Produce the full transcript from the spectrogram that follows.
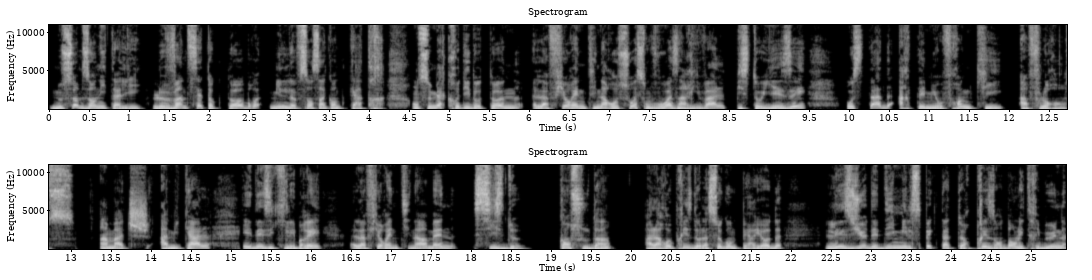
Nous sommes en Italie, le 27 octobre 1954. En ce mercredi d'automne, la Fiorentina reçoit son voisin rival, Pistoiese, au stade Artemio Franchi à Florence. Un match amical et déséquilibré, la Fiorentina mène 6-2. Quand soudain, à la reprise de la seconde période, les yeux des 10 000 spectateurs présents dans les tribunes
